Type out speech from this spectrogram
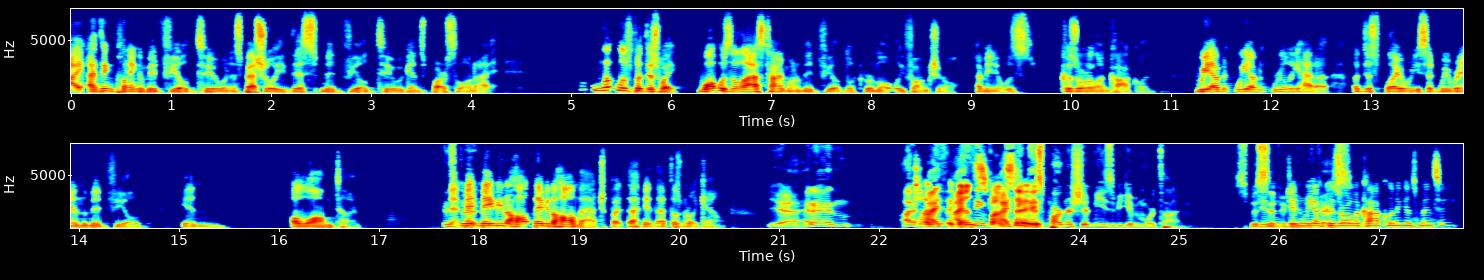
I I think playing a midfield two, and especially this midfield two against Barcelona. I, let, let's put it this way: What was the last time our midfield looked remotely functional? I mean, it was Cazorla and Coquelin. We haven't we haven't really had a, a display where you said we ran the midfield in a long time. M- been- maybe the hall maybe the hall match, but that, that doesn't really count. yeah, and and I I, Like, I against think Man I think this partnership needs to be given more time. Specifically, Didn't, didn't we have because- Cazorla Coquelin against Man City?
